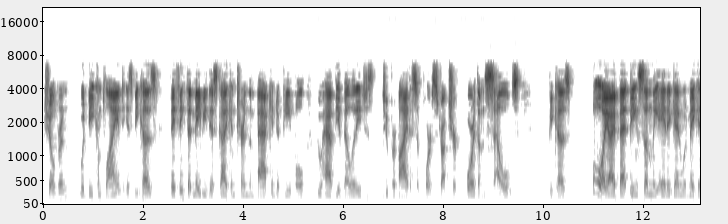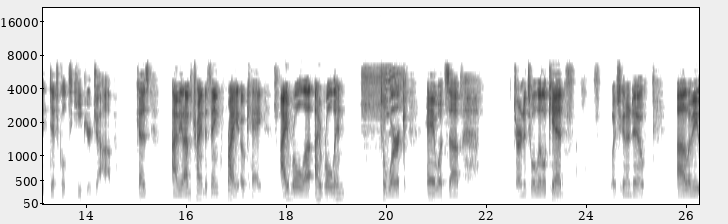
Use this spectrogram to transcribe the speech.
children would be compliant is because they think that maybe this guy can turn them back into people who have the ability to, to provide a support structure for themselves. Because, boy, I bet being suddenly eight again would make it difficult to keep your job. Because, I mean, I'm trying to think, right, okay, I roll, uh, I roll in to work. Hey, what's up? Turn into a little kid. What you gonna do? Uh, let me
